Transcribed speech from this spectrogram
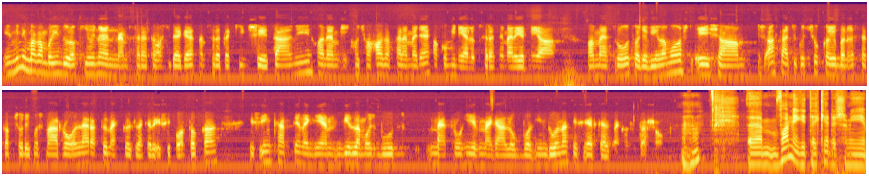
Én mindig magamból indulok ki, hogy nem, nem szeretem a hideget, nem szeretek kint sétálni, hanem hogyha hazafele megyek, akkor minél előbb szeretném elérni a, a metrót vagy a villamost, és, a, és azt látjuk, hogy sokkal jobban összekapcsolódik most már roller a tömegközlekedési pontokkal, és inkább tényleg ilyen villamos busz, metróhív megállókból indulnak, és érkeznek az utasok. Uh-huh. Van még itt egy kérdés, ami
